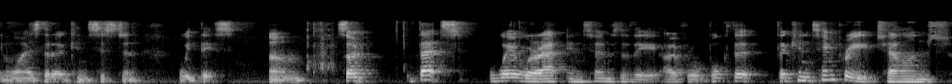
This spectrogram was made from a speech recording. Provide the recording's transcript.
in ways that are consistent with this. Um, so that's where we're at in terms of the overall book. The, the contemporary challenge,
